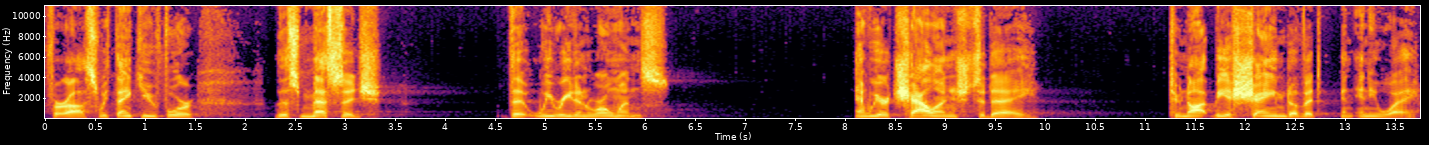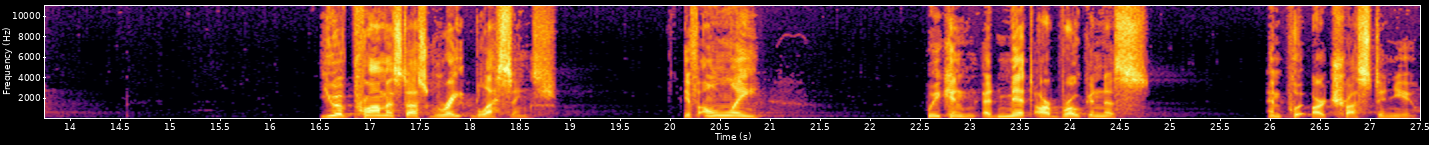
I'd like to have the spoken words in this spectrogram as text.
for us. We thank you for this message that we read in Romans. And we are challenged today to not be ashamed of it in any way. You have promised us great blessings. If only we can admit our brokenness and put our trust in you.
